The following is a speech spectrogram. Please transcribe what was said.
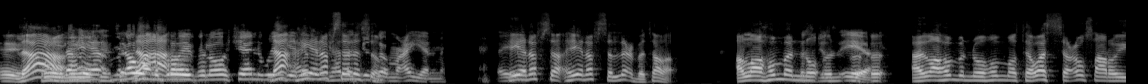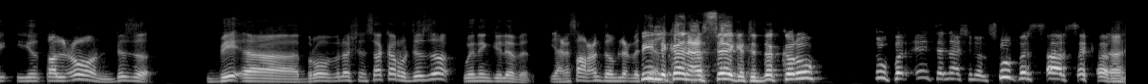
إيه، لا. Pro لا هي Evolution من. أول Pro Evolution لا، هي نفس الاسم. معين من- هي أيوة. نفسها هي نفس اللعبة ترى اللهم إنه اللهم إنه هم توسعوا صاروا يطلعون جزء بي آه Pro Evolution Soccer وجزء Winning 11 يعني صار عندهم لعبتين في اللي. كان على ال Sega تتذكروا؟ Super International Superstar Soccer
